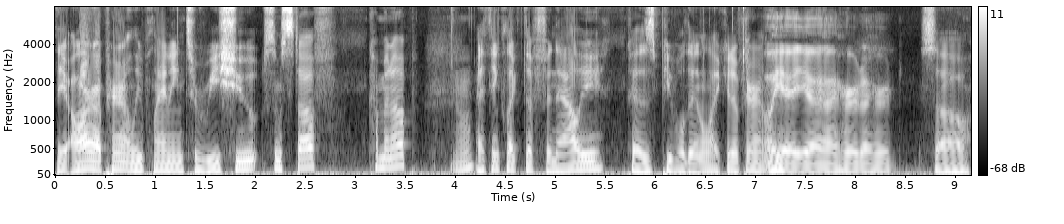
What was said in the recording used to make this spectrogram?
They are apparently planning to reshoot some stuff coming up. no? I think like the finale because people didn't like it apparently. Oh yeah, yeah. I heard. I heard. So,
